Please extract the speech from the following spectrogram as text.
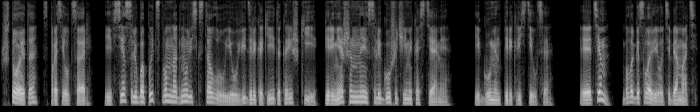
что это?» — спросил царь. И все с любопытством нагнулись к столу и увидели какие-то корешки, перемешанные с лягушечьими костями. Игумен перекрестился. «Этим благословила тебя мать?»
